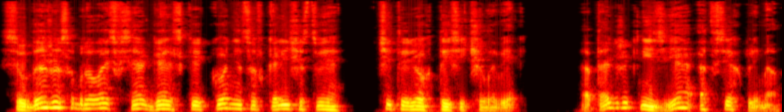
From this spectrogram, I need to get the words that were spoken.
Сюда же собралась вся гальская конница в количестве четырех тысяч человек, а также князья от всех племен.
